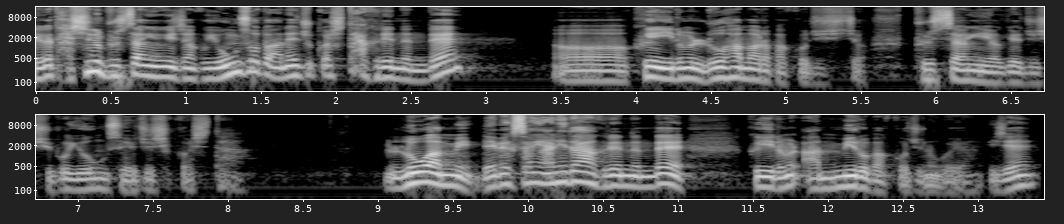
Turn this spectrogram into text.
내가 다시는 불쌍히 여기지 않고 용서도 안 해줄 것이다 그랬는데 어, 그의 이름을 루하마로 바꿔주시죠. 불쌍히 여겨주시고 용서해 주실 것이다. 로암미 내 백성이 아니다 그랬는데 그 이름을 암미로 바꿔주는 거예요. 이제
